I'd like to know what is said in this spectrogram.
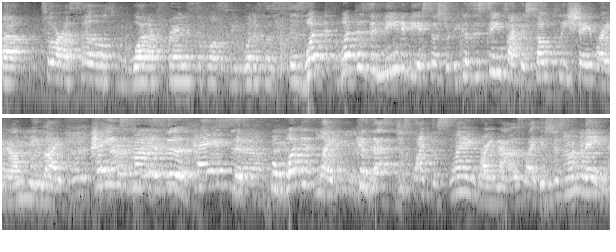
uh, to ourselves what a friend is supposed to be, what is a sister. What what does it mean to be a sister? Because it seems like it's so cliche right now to be like, hey That's my sister, hey sis. But what is like? Because that's just like the slang right now. It's like it's just a thing.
